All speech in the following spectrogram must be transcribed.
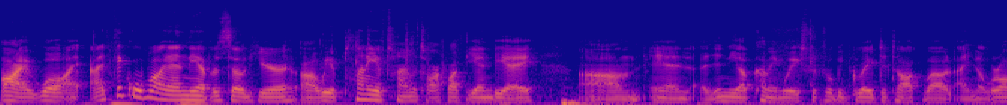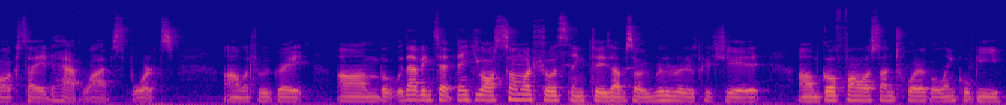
All right, well, I, I think we'll probably end the episode here. Uh, we have plenty of time to talk about the NBA um, and in the upcoming weeks, which will be great to talk about. I know we're all excited to have live sports, um, which will be great. Um, but with that being said, thank you all so much for listening to today's episode. We really, really appreciate it. Um, go follow us on Twitter. The link will be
